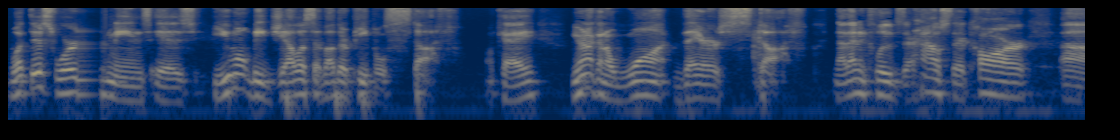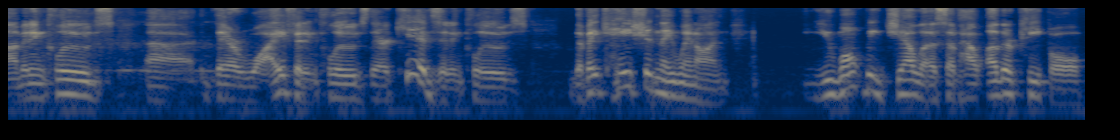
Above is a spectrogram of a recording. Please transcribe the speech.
What this word means is you won't be jealous of other people's stuff okay? You're not going to want their stuff. Now that includes their house their car um, it includes uh, their wife it includes their kids it includes the vacation they went on you won't be jealous of how other people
